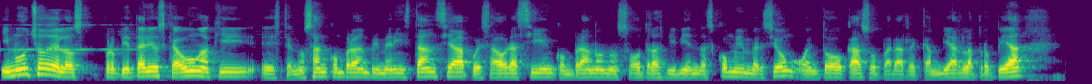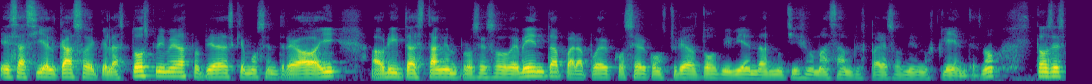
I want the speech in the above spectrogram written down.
Y muchos de los propietarios que aún aquí este, nos han comprado en primera instancia, pues ahora siguen comprándonos otras viviendas como inversión o en todo caso para recambiar la propiedad es así el caso de que las dos primeras propiedades que hemos entregado ahí ahorita están en proceso de venta para poder ser construidas dos viviendas muchísimo más amplias para esos mismos clientes. ¿no? Entonces,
